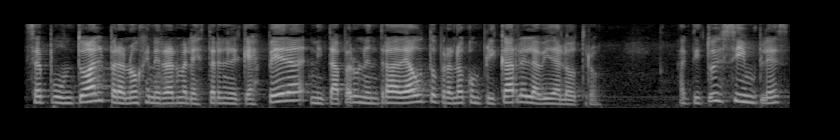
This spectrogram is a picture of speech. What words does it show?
Ser puntual para no generar malestar en el que espera, ni tapar una entrada de auto para no complicarle la vida al otro actitudes simples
